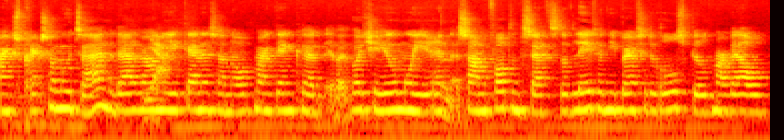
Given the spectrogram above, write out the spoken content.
maar een gesprek zou moeten. Hè? Inderdaad, waarom Ja. je je kennis aan op. Maar ik denk, eh, wat je heel mooi hierin samenvattend zegt, dat leeftijd niet per se de rol speelt, maar wel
